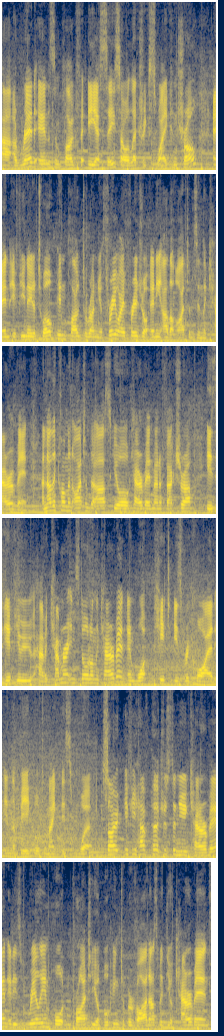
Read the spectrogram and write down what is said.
uh, a red Anderson plug for ESC, so electric sway control, and if you need a 12 pin plug to run your three-way fridge or any other items in the caravan. Another common item to ask your caravan manufacturer is if you have a camera installed on the caravan and what kit is required in the vehicle to make this work. So if you have purchased a new caravan, it is really important prior to your booking to provide us with your caravan's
